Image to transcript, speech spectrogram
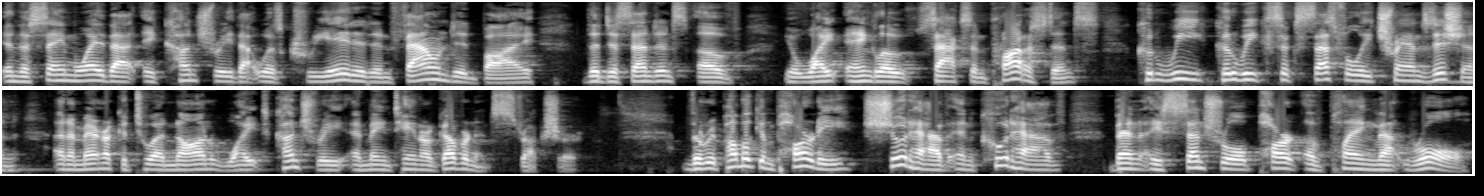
in the same way that a country that was created and founded by the descendants of you know, white Anglo-Saxon Protestants could we could we successfully transition an America to a non-white country and maintain our governance structure? The Republican Party should have and could have been a central part of playing that role.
